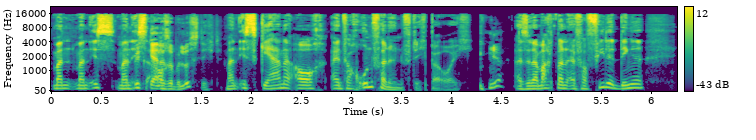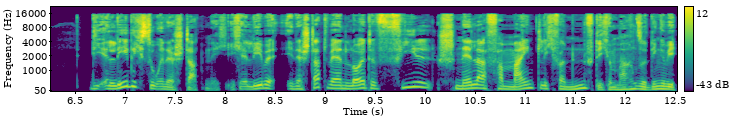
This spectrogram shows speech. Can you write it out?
man, man ist, man bist ist gerne auch, so belustigt. man ist gerne auch einfach unvernünftig bei euch. Ja. Also da macht man einfach viele Dinge, die erlebe ich so in der Stadt nicht. Ich erlebe, in der Stadt werden Leute viel schneller vermeintlich vernünftig und machen so Dinge wie,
